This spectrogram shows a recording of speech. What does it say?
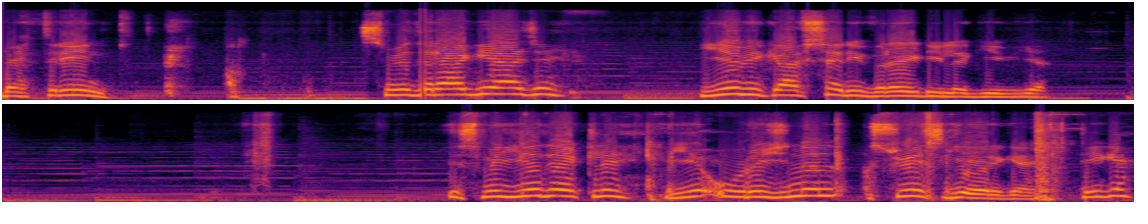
बेहतरीन। इसमें इधर आगे आ जाए। ये भी काफ़ी सारी वैरायटी लगी हुई है। इसमें ये देख ले, ये ओरिजिनल स्विस गियर का है, ठीक है?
